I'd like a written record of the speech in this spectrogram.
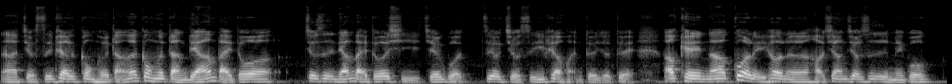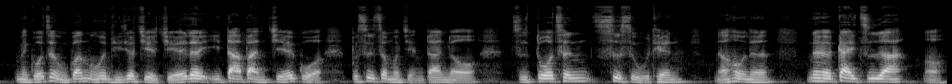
那九十一票是共和党，那共和党两百多，就是两百多席，结果只有九十一票反对，就对。OK，然后过了以后呢，好像就是美国美国政府关门问题就解决了一大半，结果不是这么简单哦，只多撑四十五天，然后呢，那个盖兹啊，哦，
